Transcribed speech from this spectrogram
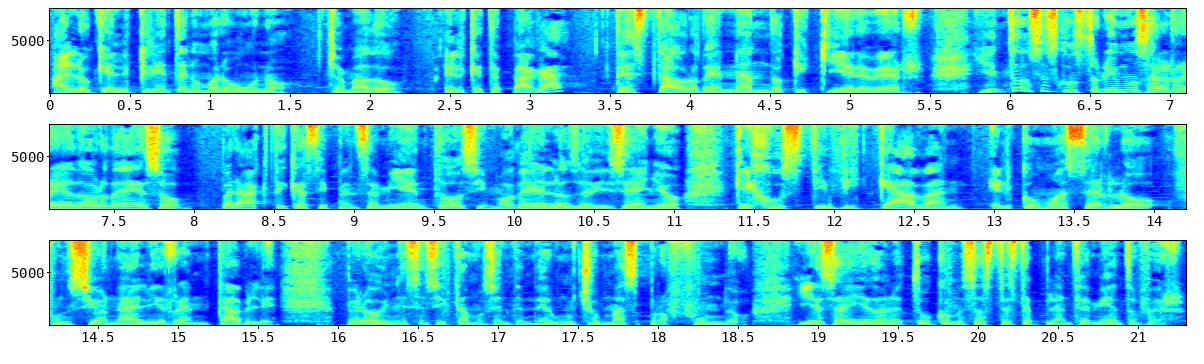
a lo que el cliente número uno, llamado el que te paga, te está ordenando que quiere ver. Y entonces construimos alrededor de eso prácticas y pensamientos y modelos de diseño que justificaban el cómo hacerlo funcional y rentable. Pero hoy necesitamos entender mucho más profundo. Y es ahí donde tú comenzaste este planteamiento, Fer.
